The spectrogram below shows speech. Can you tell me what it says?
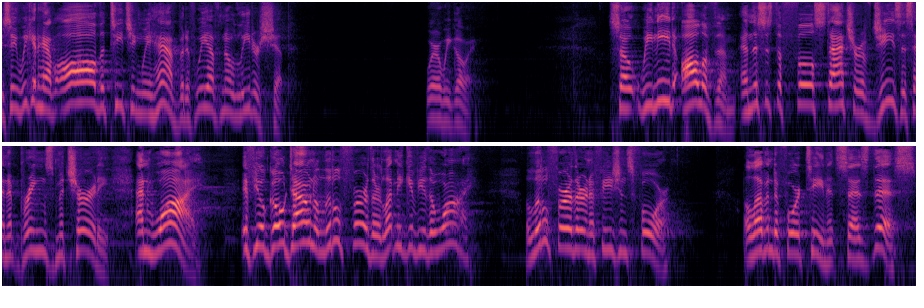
You see, we can have all the teaching we have, but if we have no leadership, where are we going? So we need all of them. And this is the full stature of Jesus, and it brings maturity. And why? If you'll go down a little further, let me give you the why. A little further in Ephesians 4 11 to 14, it says this.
